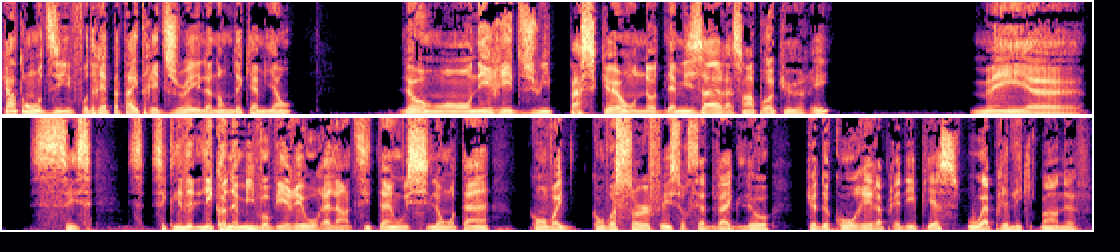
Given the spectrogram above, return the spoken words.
quand on dit il faudrait peut-être réduire le nombre de camions, là, on, est réduit parce qu'on a de la misère à s'en procurer. Mais euh, c'est que l'économie va virer au ralenti tant aussi longtemps qu'on va être qu'on va surfer sur cette vague-là que de courir après des pièces ou après de l'équipement neuf.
